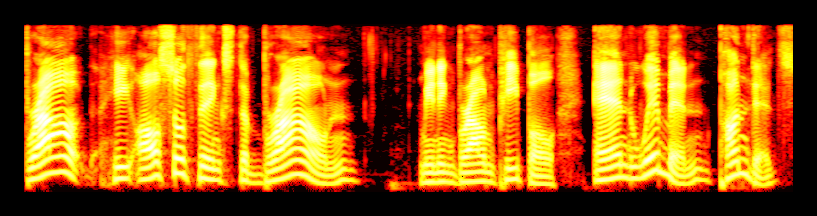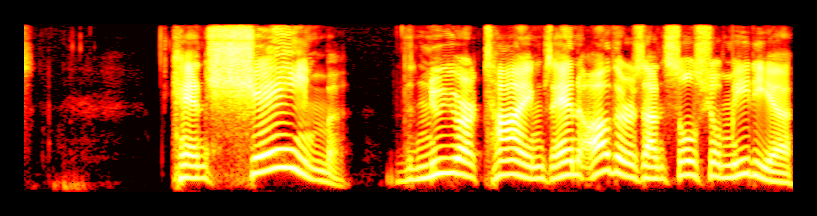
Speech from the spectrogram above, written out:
brown. He also thinks the brown, meaning brown people and women pundits, can shame the New York Times and others on social media.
